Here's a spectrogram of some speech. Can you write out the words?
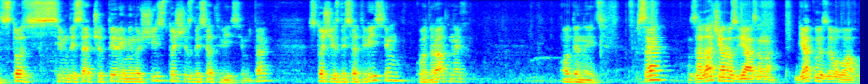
174 мінус 6 168. Так? 168 квадратних одиниць. Все, задача розв'язана. Дякую за увагу.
